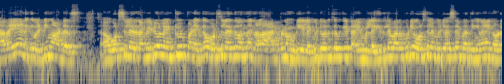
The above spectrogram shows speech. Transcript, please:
நிறைய எனக்கு வெட்டிங் ஆர்டர்ஸ் ஒரு சில இது நான் வீடியோவில் இன்க்ளூட் பண்ணியிருக்கேன். ஒரு சில இது வந்து என்னால் ஆட் பண்ண முடியலை. வீடியோ இருக்கிறதுக்கே டைம் இல்லை. இதில் வரக்கூடிய ஒரு சில வீடியோஸே பார்த்தீங்கன்னா என்னோட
